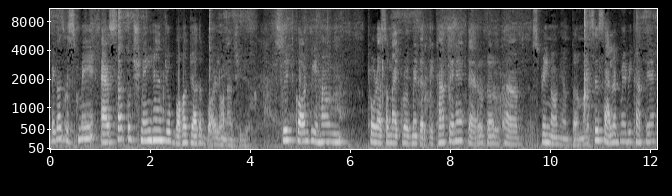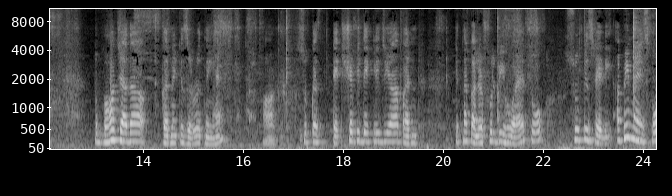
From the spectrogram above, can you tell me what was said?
बिकॉज़ इसमें ऐसा कुछ नहीं है जो बहुत ज़्यादा बॉयल होना चाहिए। स्वीट कॉर्न भी हम थोड़ा सा माइक्रोवेव में करके खाते हैं कैरेट और स्प्रिंग ऑनियन तो हम ऐसे सैलड में भी खाते हैं। तो बहुत ज़्यादा करने की ज़रूरत नहीं है। और सूप का टेक्सचर भी देख लीजिए आप एंड कितना कलरफुल भी हुआ है तो सूप इज़ रेडी अभी मैं इसको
